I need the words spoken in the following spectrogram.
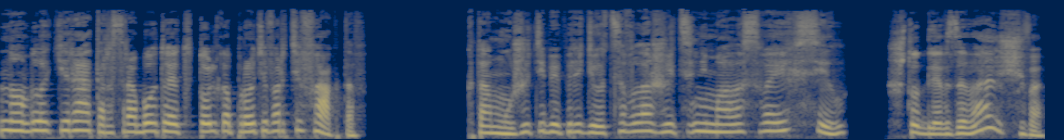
Но блокиратор сработает только против артефактов. К тому же тебе придется вложить немало своих сил, что для взывающего,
